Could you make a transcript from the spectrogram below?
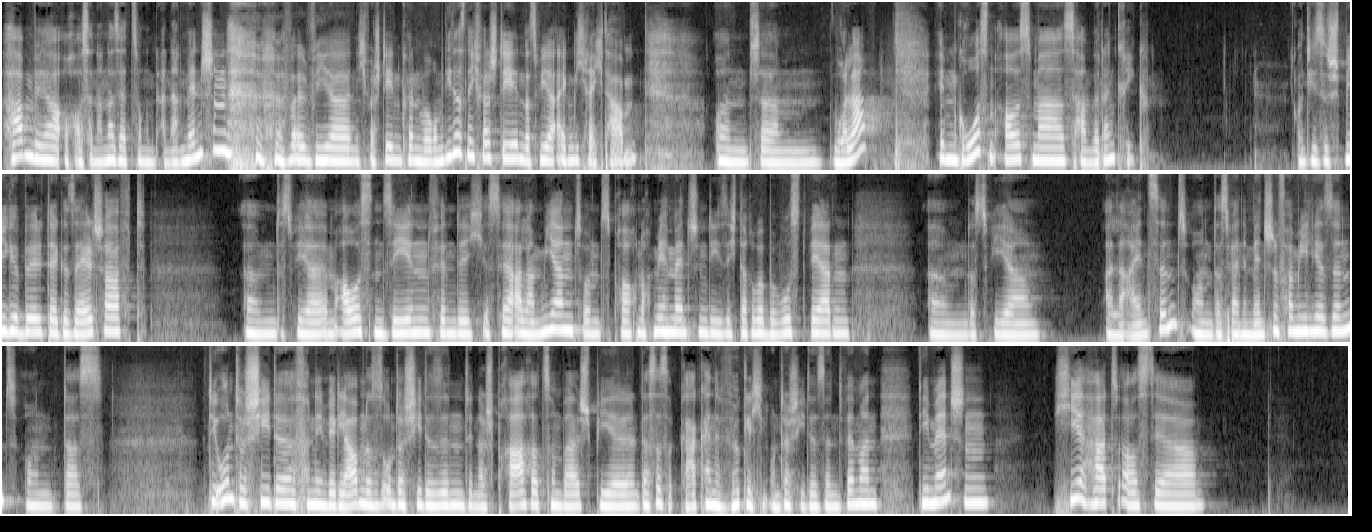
haben wir ja auch Auseinandersetzungen mit anderen Menschen, weil wir nicht verstehen können, warum die das nicht verstehen, dass wir eigentlich recht haben. Und ähm, voilà, im großen Ausmaß haben wir dann Krieg. Und dieses Spiegelbild der Gesellschaft, ähm, das wir im Außen sehen, finde ich, ist sehr alarmierend und es braucht noch mehr Menschen, die sich darüber bewusst werden, ähm, dass wir alle eins sind und dass wir eine Menschenfamilie sind und dass die Unterschiede, von denen wir glauben, dass es Unterschiede sind, in der Sprache zum Beispiel, dass es gar keine wirklichen Unterschiede sind. Wenn man die Menschen hier hat aus der,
